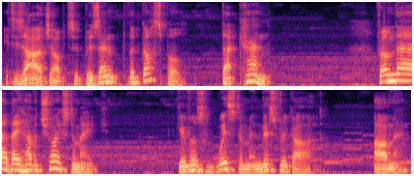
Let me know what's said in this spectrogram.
It is our job to present the gospel that can. From there, they have a choice to make. Give us wisdom in this regard. Amen.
